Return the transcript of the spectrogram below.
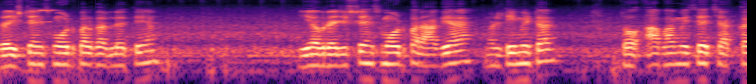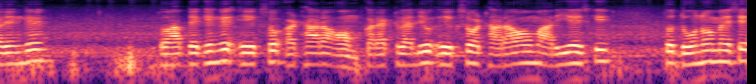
रेजिस्टेंस मोड पर कर लेते हैं। ये अब रेजिस्टेंस मोड पर आ गया है मल्टीमीटर तो अब हम इसे चेक करेंगे। तो आप देखेंगे 118 ओम करेक्ट वैल्यू 118 ओम आ रही है इसकी। तो दोनों में से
